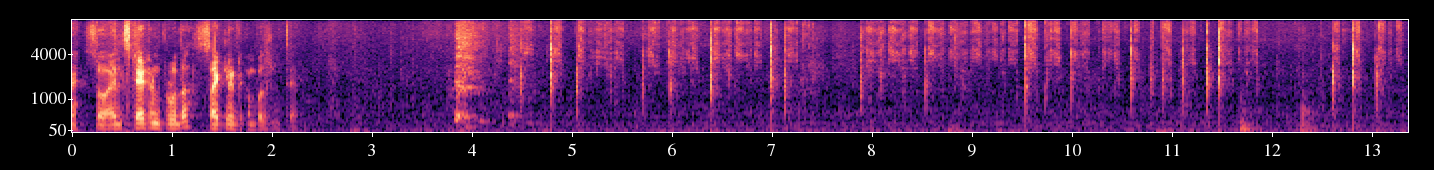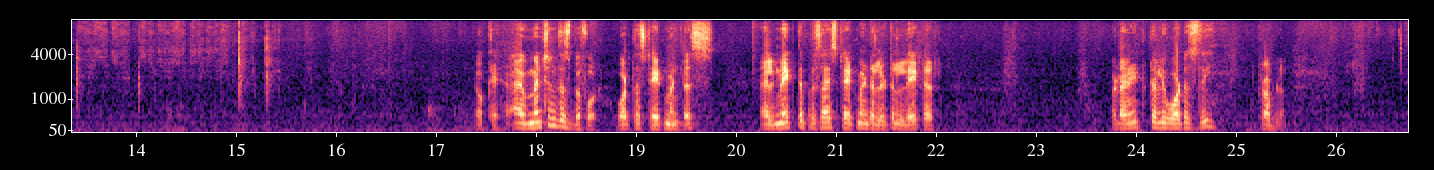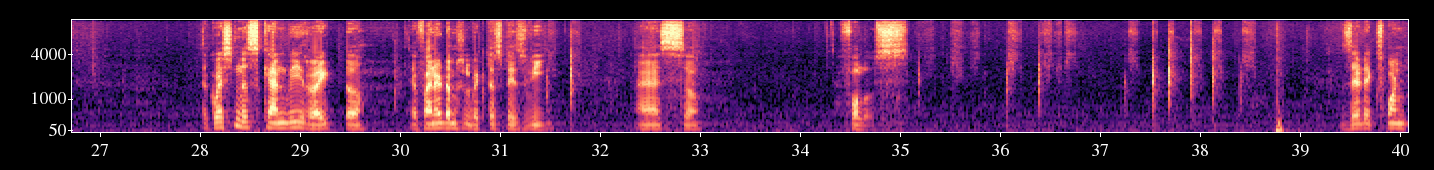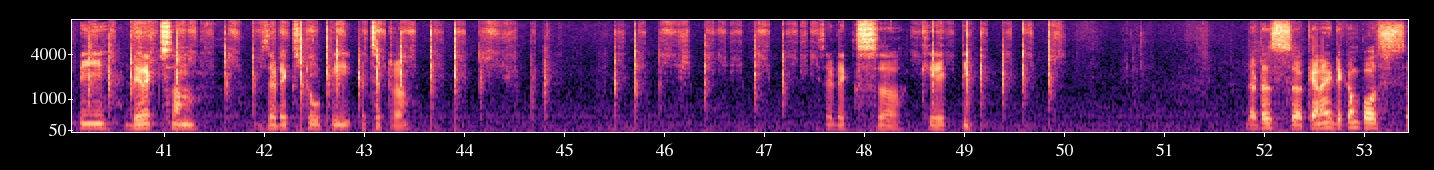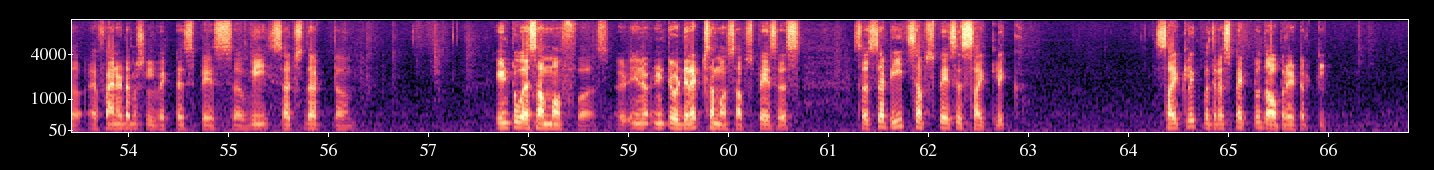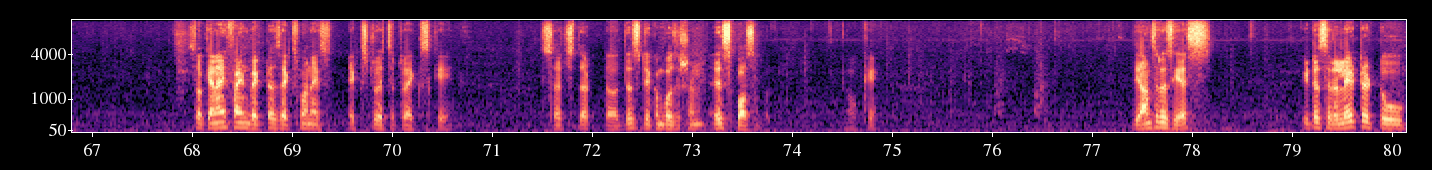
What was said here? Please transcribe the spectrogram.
Okay, so I will state and prove the cyclic decomposition theorem. Okay, I have mentioned this before what the statement is. I will make the precise statement a little later, but I need to tell you what is the problem. The question is can we write uh, a finite dimensional vector space V as uh, follows. Zx1t direct sum zx2t etc zx uh, that is uh, can I decompose uh, a finite dimensional vector space uh, V such that um, into a sum of uh, in a, into a direct sum of subspaces such that each subspace is cyclic cyclic with respect to the operator t. So, can I find vectors x1 x, x2 etc xk such that uh, this decomposition is possible okay. The answer is yes it is related to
